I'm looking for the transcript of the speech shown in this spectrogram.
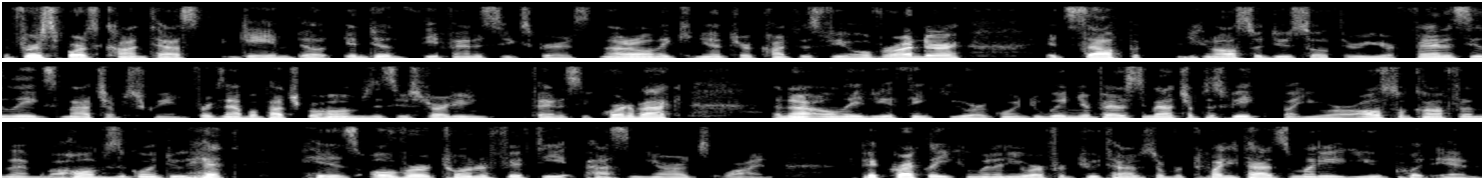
the first sports contest game built into the fantasy experience. Not only can you enter a contest via over under itself, but you can also do so through your fantasy league's matchup screen. For example, Patrick Mahomes is your starting fantasy quarterback. And not only do you think you are going to win your fantasy matchup this week, but you are also confident that Mahomes is going to hit his over 250 passing yards line. You pick correctly, you can win anywhere from two times over 20 times the money you put in.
